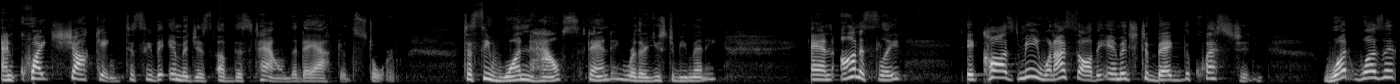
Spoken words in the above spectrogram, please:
and quite shocking to see the images of this town the day after the storm. To see one house standing where there used to be many. And honestly, it caused me, when I saw the image, to beg the question what was it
